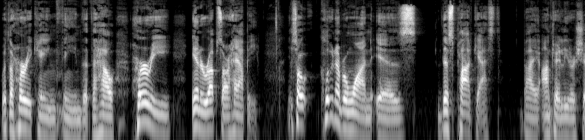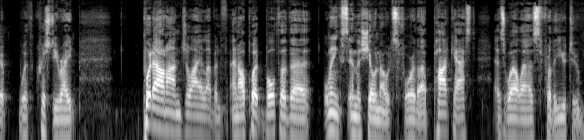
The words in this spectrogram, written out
with the hurricane theme that the how hurry interrupts our happy. So clue number one is this podcast by EntreLeadership with Christy Wright put out on July 11th, and I'll put both of the links in the show notes for the podcast as well as for the YouTube.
